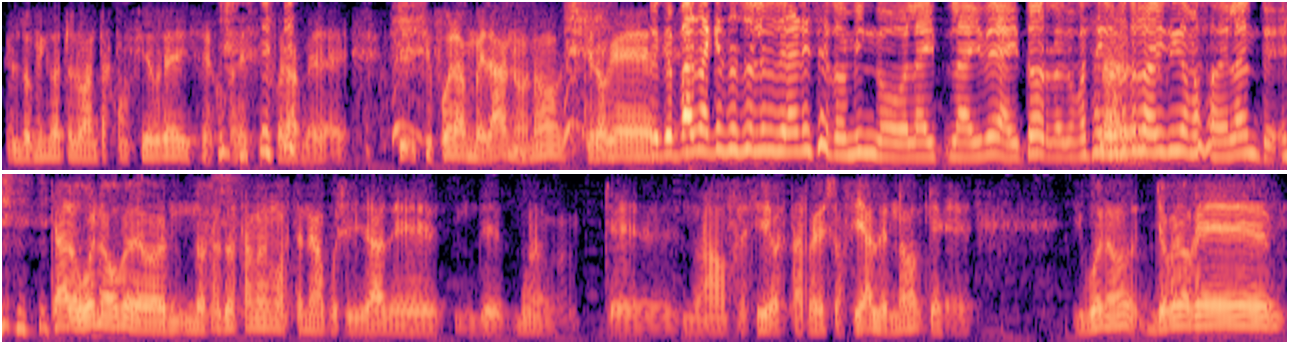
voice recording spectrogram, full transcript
el domingo te levantas con fiebre y dices, joder, si fuera, en ver- si, si fuera en verano, ¿no? Creo que... Lo que pasa es que eso suele durar ese domingo, la, la idea, Aitor. Lo que pasa es que Claro. vosotros habéis ido más adelante. Claro, bueno, pero nosotros también hemos tenido la posibilidad de, de, bueno, que nos han ofrecido estas redes sociales, ¿no? Que, y bueno, yo creo que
